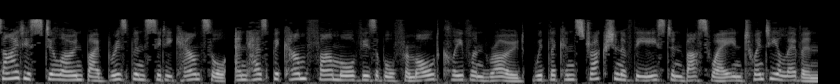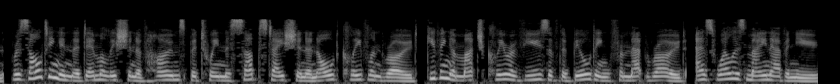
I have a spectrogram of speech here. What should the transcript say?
site is still owned by Brisbane City Council, and has become far more visible from Old Cleveland Road, with the construction of the Eastern Busway in 2011, resulting in the demolition of homes between the substation and Old Cleveland Road, giving a much clearer views of the building from that road, as well as Main Avenue.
